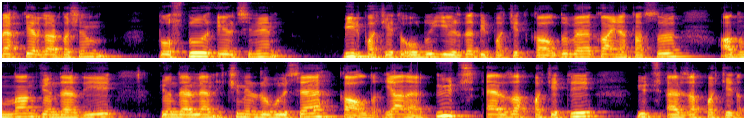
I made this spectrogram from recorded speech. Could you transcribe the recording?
Bəxtiyar qardaşın dostu Elçinin bir paketi olduğu yerdə bir paket qaldı və qaynatası adından göndərdiyi göndərilən 2000 rubl isə qaldı. Yəni 3 ərzaq paketi, 3 ərzaq paketi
